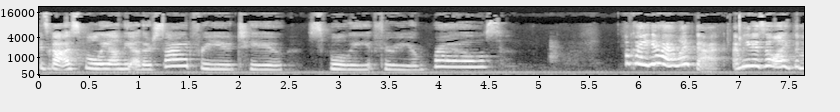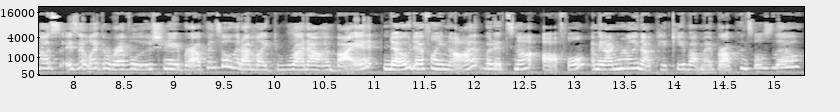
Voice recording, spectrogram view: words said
It's got a spoolie on the other side for you to spoolie through your brows. Okay, yeah, I like that. I mean, is it like the most, is it like a revolutionary brow pencil that I'm like run out and buy it? No, definitely not, but it's not awful. I mean, I'm really not picky about my brow pencils though.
